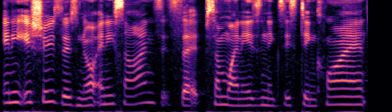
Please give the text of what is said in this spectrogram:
any issues, there's not any signs. It's that someone is an existing client,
